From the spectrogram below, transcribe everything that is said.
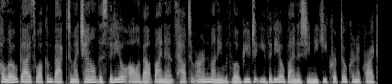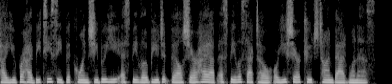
Hello guys welcome back to my channel this video all about Binance how to earn money with low budget video Binance unique Crypto Kernakrai Kai Uber High BTC Bitcoin Shiba Inu SB Low Budget Vale, Share High App SB Lasakto or you share Cooch Time Bad 1s.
